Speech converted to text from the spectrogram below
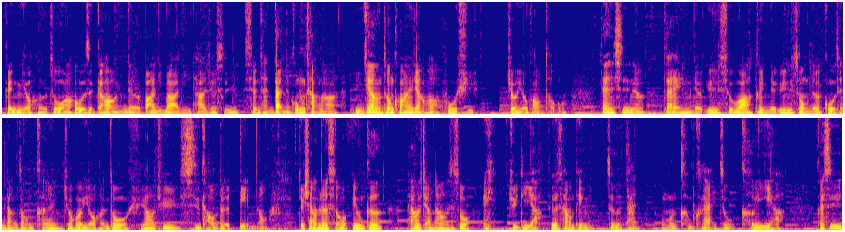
跟你有合作啊，或者是刚好你的 buddy buddy 他就是生产蛋的工厂啊，你这样的状况来讲的话，或许就有搞头。但是呢，在你的运输啊，跟你的运送的过程当中，可能就会有很多需要去思考的点哦。就像那时候，feel 哥还有讲到的是说，哎，GD 啊，这个商品这个蛋我们可不可以来做？可以啊，可是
